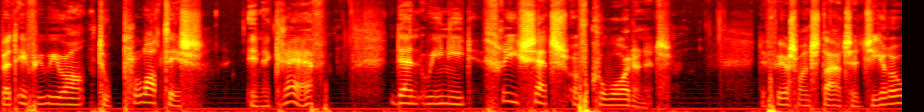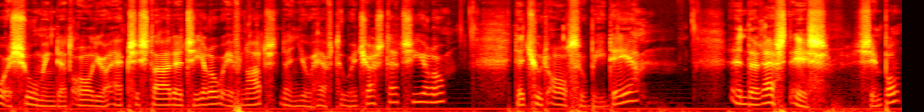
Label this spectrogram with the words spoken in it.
But if we want to plot this in a graph, then we need three sets of coordinates. The first one starts at 0, assuming that all your x's start at 0. If not, then you have to adjust that 0. That should also be there. And the rest is simple.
